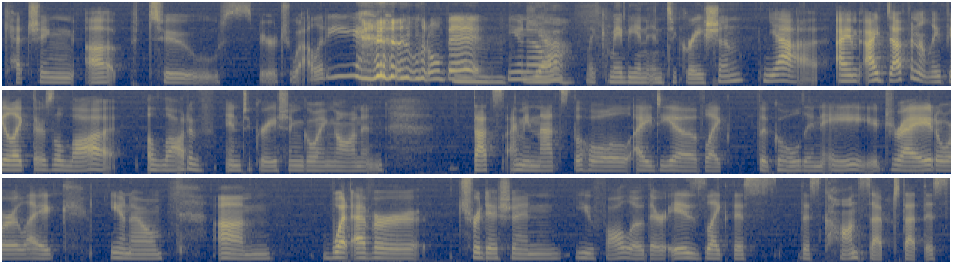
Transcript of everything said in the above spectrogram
catching up to spirituality a little bit, you know? yeah like maybe an integration Yeah. I'm I definitely feel like there's a lot a lot of integration going on and that's I mean that's the whole idea of like the golden age, right? Or like, you know, um whatever tradition you follow, there is like this this concept that this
